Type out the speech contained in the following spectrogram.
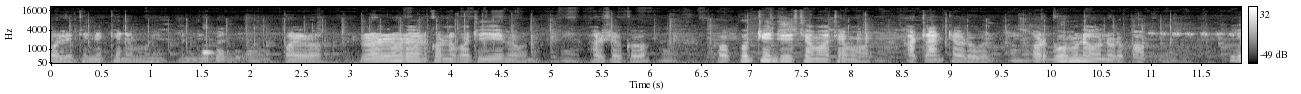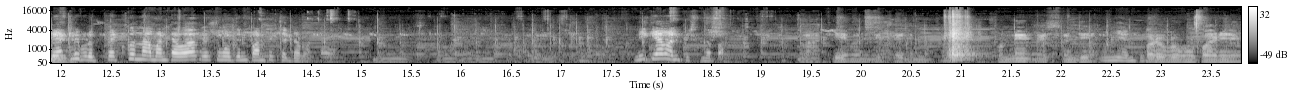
వాళ్ళిద్దరికేనమ్మా ఇబ్బంది. ఇబ్బంది. వాళ్ళు లోడ అనుకున్న పోతే ఏమి. అశోక్. పుట్టిన చూస్తే మాత్రము అట్లా అంటాడు వాడు. వాడు. గుమ్మున ఉండడు పాపం. ఇప్పుడు ఎట్లా ఇప్పుడు పెట్టుకుందామంటావా కృష్ణమూర్తిని పంపించేద్దామంటావా? నీకేమనిపిస్తుందబ్బా? నాకేమనిపిస్తుందమ్మా పుణ్యం అనిపిస్తుంది. పొడుగు పని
